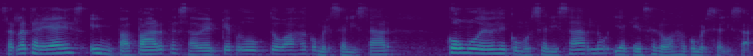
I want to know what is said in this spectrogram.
Hacer la tarea es empaparte, saber qué producto vas a comercializar, cómo debes de comercializarlo y a quién se lo vas a comercializar.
